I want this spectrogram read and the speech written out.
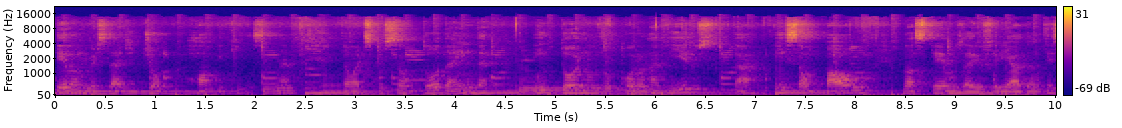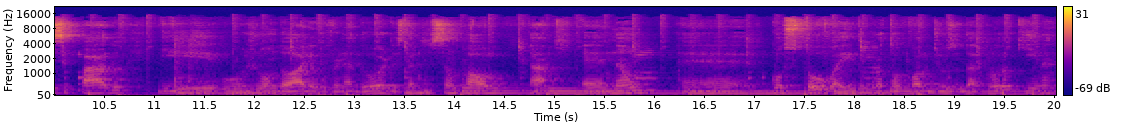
pela Universidade John Hopkins. Né? Então a discussão toda ainda em torno do coronavírus, tá? Em São Paulo nós temos aí o feriado antecipado e o João Dória, o governador do estado de São Paulo, tá? É, não é, gostou aí do protocolo de uso da cloroquina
